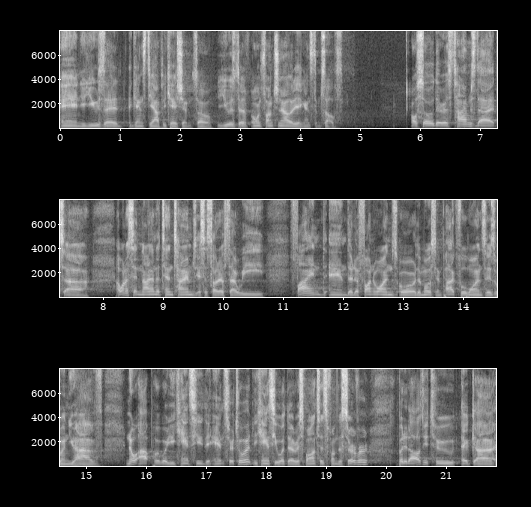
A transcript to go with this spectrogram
and you use it against the application. So you use their own functionality against themselves. Also, there is times that, uh, I want to say 9 out of 10 times SSRFs that we find, and they're the fun ones or the most impactful ones, is when you have no output where you can't see the answer to it, you can't see what the response is from the server, but it allows you to uh,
